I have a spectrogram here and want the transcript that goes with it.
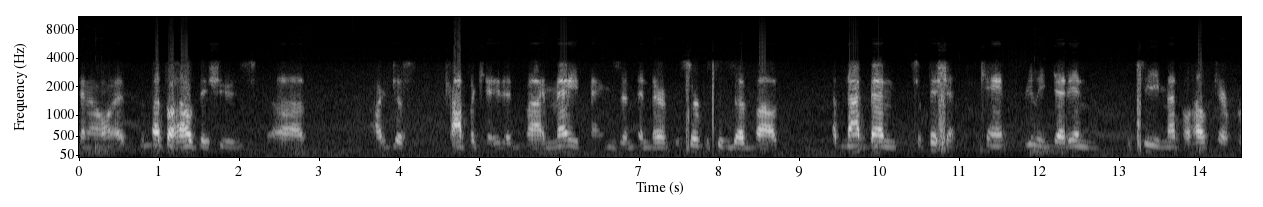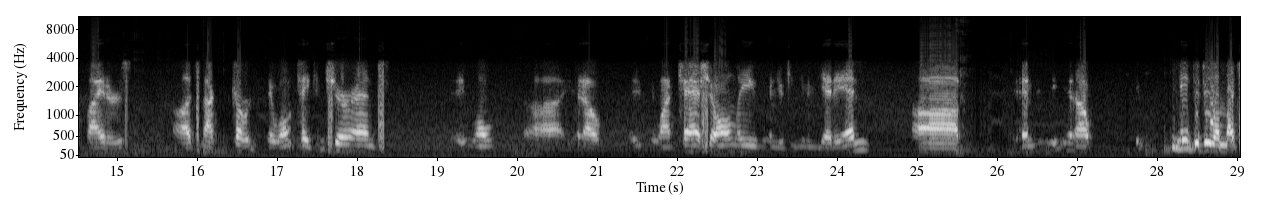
You know, mental health issues uh, are just complicated by many things, and, and their services have uh, have not been sufficient. Can't really get in to see mental health care providers. Uh, it's not covered. They won't take insurance. They won't. Uh, you know, they, they want cash only when you can even get in. Uh, and you know, we need to do a much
